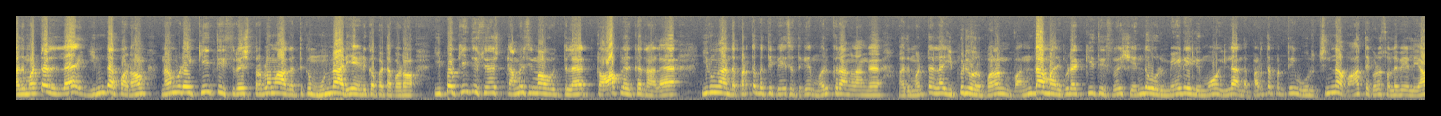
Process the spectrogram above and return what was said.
அது மட்டும் இல்ல இந்த படம் நம்மளுடைய கீர்த்தி சுரேஷ் பிரபலமாகிறதுக்கு முன்னாடியே எடுக்கப்பட்ட படம். இப்போ கீர்த்தி சுரேஷ் தமிழ் சினிமாவில் டாப்ல இருக்கிறதுனால இவங்க அந்த படத்தை பத்தி பேசுறதுக்கு மறுக்கிறாங்களாங்க. அது மட்டும் இல்ல இப்படி ஒரு படம் வந்த மாதிரி கூட கீர்த்தி சுரேஷ் எந்த ஒரு மேடையிலுமோ இல்ல அந்த படத்தை பற்றி ஒரு சின்ன வார்த்தை கூட சொல்லவே இல்லையா?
